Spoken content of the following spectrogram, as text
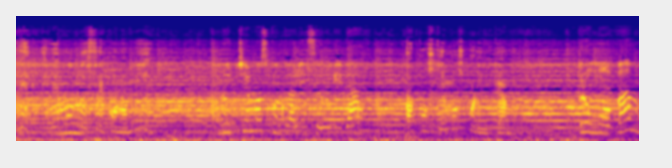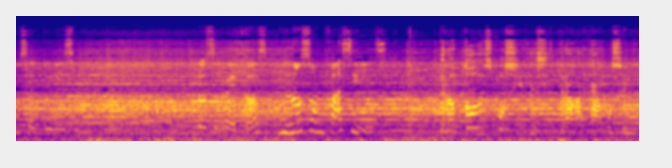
Reactivemos nuestra economía. Luchemos contra la inseguridad. Apostemos por el cambio. Promovamos el turismo. Retos no son fáciles. Pero todo es posible si trabajamos en equipo.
